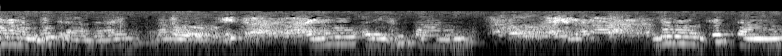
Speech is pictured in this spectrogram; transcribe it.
नमो मित्रागाय नमो मित्रागाय नमो अरिहंताणं नमो चित्राणं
